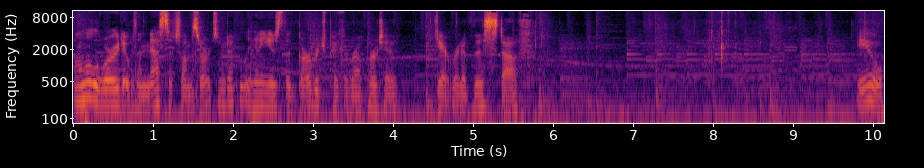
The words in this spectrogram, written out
I'm a little worried it was a nest of some sort, so I'm definitely going to use the garbage picker upper to get rid of this stuff. Ew.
